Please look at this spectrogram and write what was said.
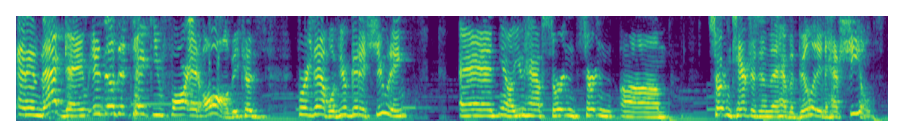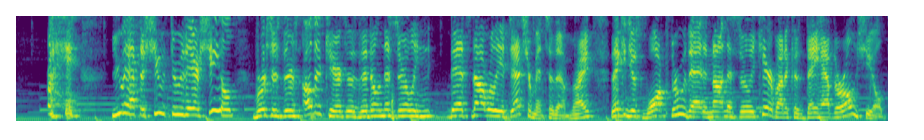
And in that game, it doesn't take you far at all because, for example, if you're good at shooting, and you know you have certain certain um, certain characters in that have ability to have shields, right? You have to shoot through their shield versus there's other characters that don't necessarily that's not really a detriment to them right? They can just walk through that and not necessarily care about it because they have their own shield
